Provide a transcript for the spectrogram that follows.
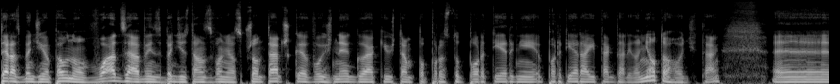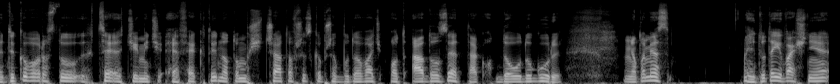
teraz będzie miał pełną władzę, a więc będzie tam zwolniał sprzątaczkę, woźnego, jakiegoś tam po prostu portiernie, portiera i tak dalej. No nie o to chodzi, tak? E, tylko po prostu chcecie mieć efekty, no to musi, trzeba to wszystko przebudować od A do Z, tak? Od dołu do góry. Natomiast Tutaj właśnie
